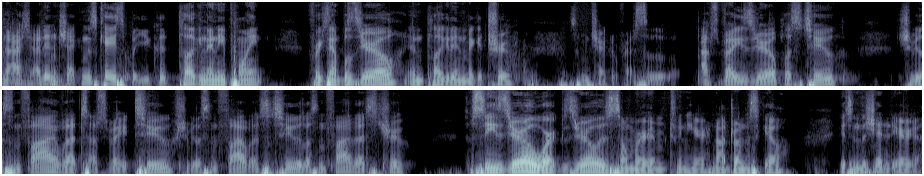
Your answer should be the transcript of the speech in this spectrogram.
No, actually, I didn't check in this case, but you could plug in any point, for example, 0, and plug it in and make it true. So let me check it first. So absolute value 0 plus 2 should be less than 5. Well, that's absolute value 2 should be less than 5. Well, that's 2 less than 5. That's true. So see, 0 works. 0 is somewhere in between here, not drawn a scale. It's in the shaded area.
